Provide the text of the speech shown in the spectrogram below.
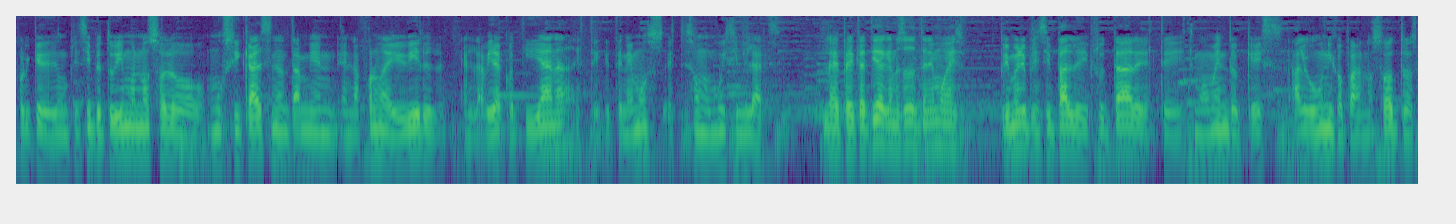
porque desde un principio tuvimos no solo musical, sino también en la forma de vivir, en la vida cotidiana este, que tenemos, este, somos muy similares. La expectativa que nosotros tenemos es primero y principal de disfrutar este, este momento que es algo único para nosotros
